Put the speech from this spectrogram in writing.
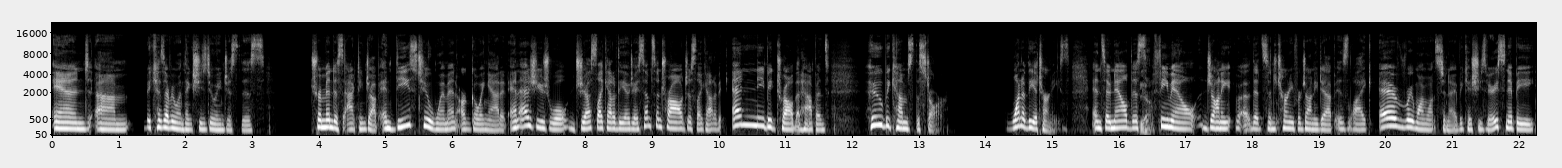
And um, because everyone thinks she's doing just this tremendous acting job. And these two women are going at it. And as usual, just like out of the OJ Simpson trial, just like out of any big trial that happens, who becomes the star? One of the attorneys. And so now this Yeah. female Johnny uh, that's an attorney for Johnny Depp is like everyone wants to know because she's very snippy,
